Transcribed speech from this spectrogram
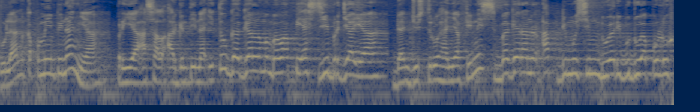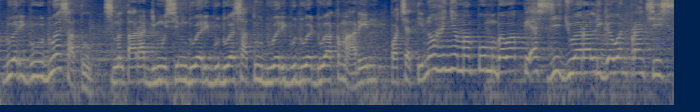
bulan kepemimpinannya, pria asal Argentina itu gagal membawa PSG berjaya dan justru hanya finish sebagai runner-up di musim musim 2020-2021. Sementara di musim 2021-2022 kemarin, Pochettino hanya mampu membawa PSG juara Liga 1 Prancis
